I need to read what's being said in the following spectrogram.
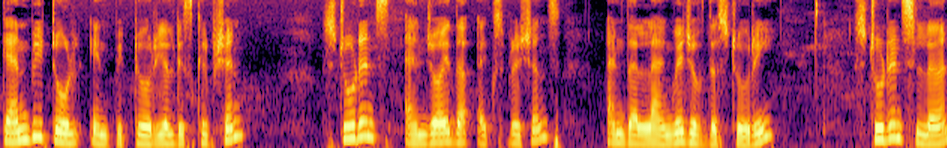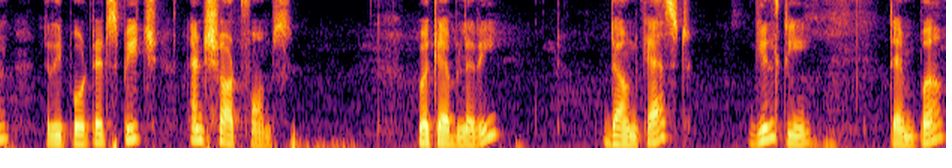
can be told in pictorial description, students enjoy the expressions and the language of the story, students learn reported speech and short forms. Vocabulary downcast, guilty, temper,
